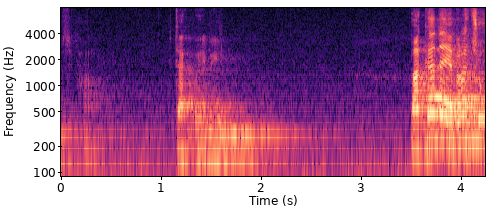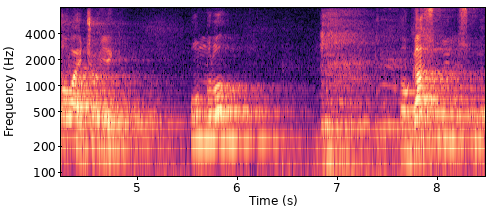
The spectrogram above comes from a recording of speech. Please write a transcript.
I tako i bilo. Pa kada je, braću, ovaj čovjek umro, ogasnuli su ga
